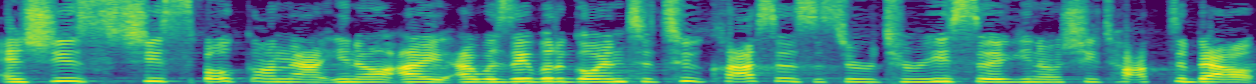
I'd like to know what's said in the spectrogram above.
And she's, she spoke on that. You know, I, I was able to go into two classes. Sister Teresa, you know, she talked about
